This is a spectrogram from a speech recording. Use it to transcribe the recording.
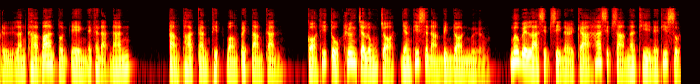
หรือหลังคาบ้านตนเองในขณะนั้น ต่างพากันผิดหวังไปตามกัน ก่อนที่ตัวเครื่องจะลงจอดยังที่สนามบินดอนเมือง เมื่อเวลา 14นาฬิกา53นาทีในที่สุด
